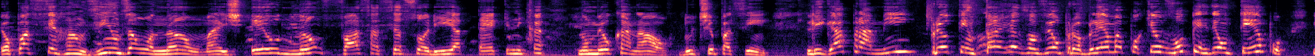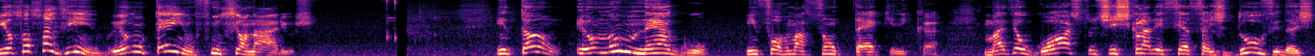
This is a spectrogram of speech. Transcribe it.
Eu posso ser ranzinza ou não, mas eu não faço assessoria técnica no meu canal. Do tipo assim, ligar para mim para eu tentar resolver o problema porque eu vou perder um tempo e eu sou sozinho. Eu não tenho funcionários. Então, eu não nego informação técnica, mas eu gosto de esclarecer essas dúvidas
